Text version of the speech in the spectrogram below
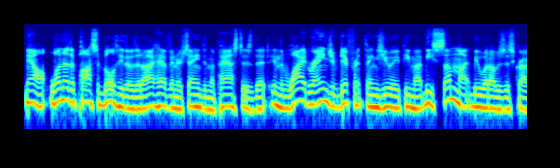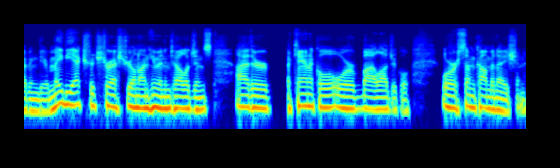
Now, one other possibility, though, that I have entertained in the past is that in the wide range of different things UAP might be, some might be what I was describing there, maybe extraterrestrial non human intelligence, either mechanical or biological, or some combination.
